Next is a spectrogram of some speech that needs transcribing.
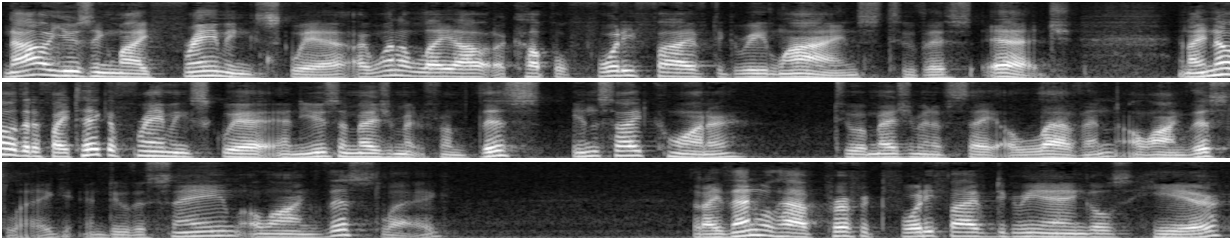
Now using my framing square, I want to lay out a couple 45 degree lines to this edge. And I know that if I take a framing square and use a measurement from this inside corner to a measurement of, say, 11 along this leg, and do the same along this leg, that I then will have perfect 45 degree angles here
